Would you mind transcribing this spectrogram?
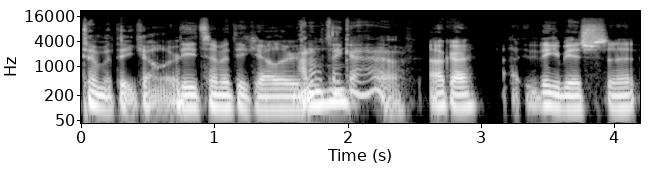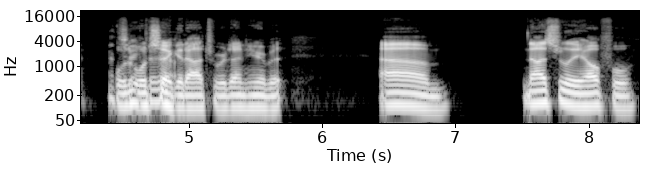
Timothy Keller. The Timothy Keller. I don't think I have. Okay. I think you'd be interested in it. I'll We'll, check we'll that check out. it out after we're done here. But um, no, it's really helpful.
